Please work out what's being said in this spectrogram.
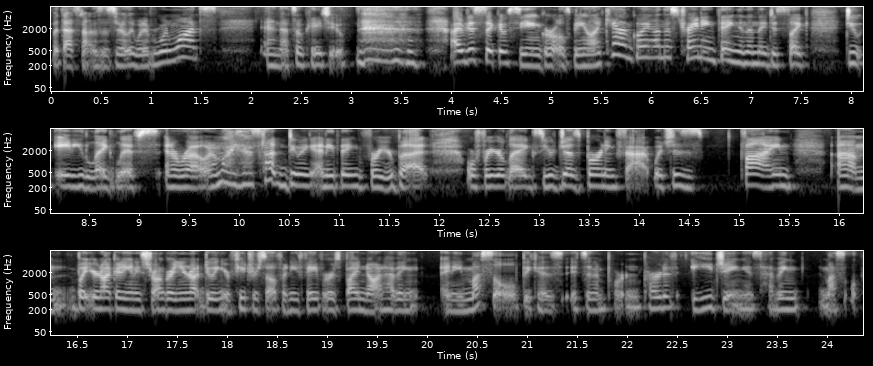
but that's not necessarily what everyone wants, and that's okay too. I'm just sick of seeing girls being like, "Yeah, I'm going on this training thing," and then they just like do 80 leg lifts in a row, and I'm like, "That's not doing anything for your butt or for your legs. You're just burning fat, which is fine, um, but you're not getting any stronger, and you're not doing your future self any favors by not having any muscle because it's an important part of aging is having muscle.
